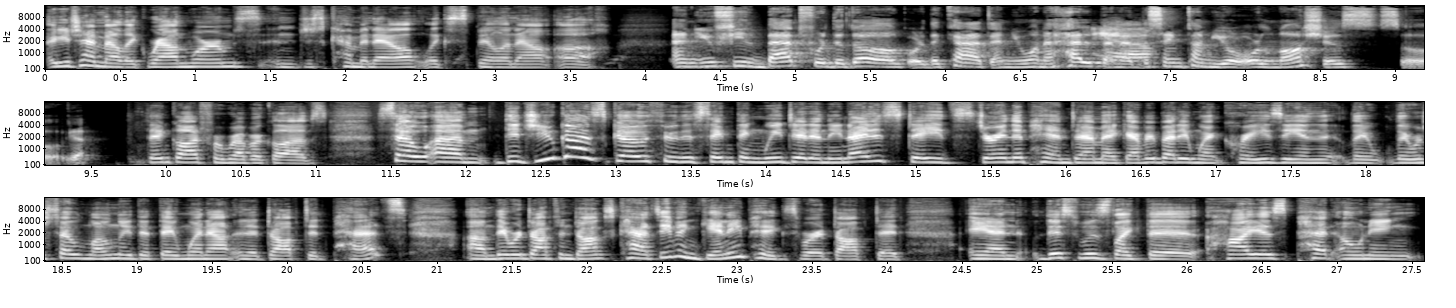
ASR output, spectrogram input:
are you talking about like roundworms and just coming out, like spilling out? Ugh. And you feel bad for the dog or the cat and you want to help, and at the same time, you're all nauseous. So, yeah. Thank God for rubber gloves. So, um, did you guys go through the same thing we did in the United States during the pandemic? Everybody went crazy and they they were so lonely that they went out and adopted pets. Um, they were adopting dogs, cats, even guinea pigs were adopted, and this was like the highest pet owning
